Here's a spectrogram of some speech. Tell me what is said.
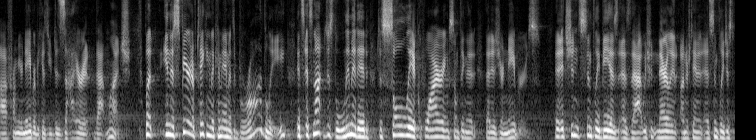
uh, from your neighbor because you desire it that much. But in the spirit of taking the commandments broadly, it's, it's not just limited to solely acquiring something that, that is your neighbor's. It shouldn't simply be as, as that. We shouldn't narrowly understand it as simply just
